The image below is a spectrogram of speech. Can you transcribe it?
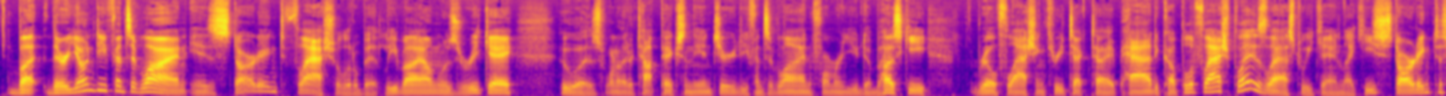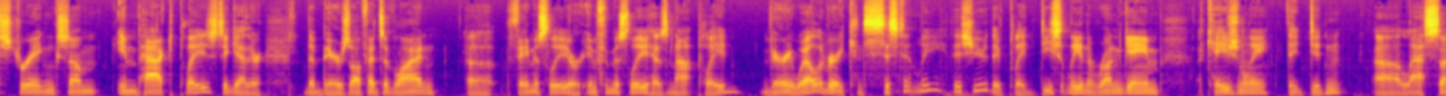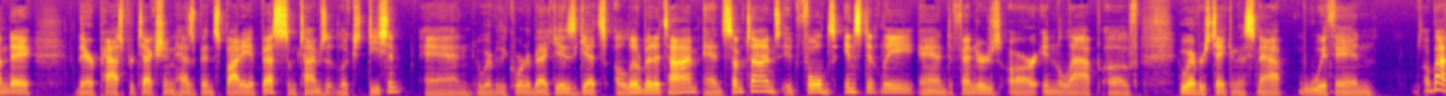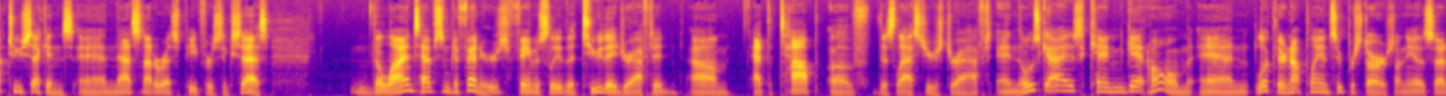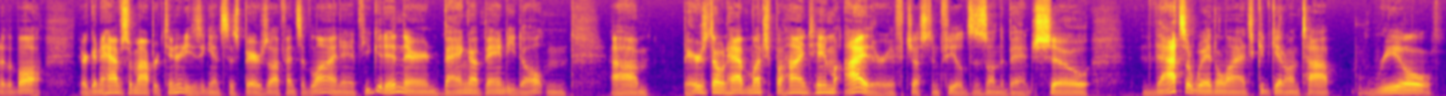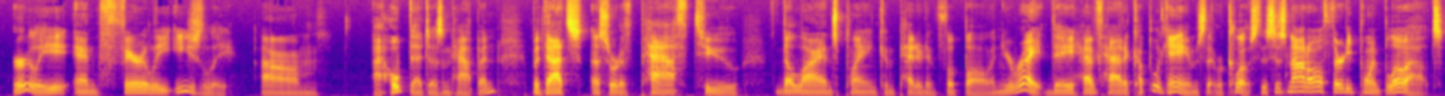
But their young defensive line is starting to flash a little bit. Levi Onwuzurike, who was one of their top picks in the interior defensive line, former UW Husky, real flashing three tech type, had a couple of flash plays last weekend. Like he's starting to string some impact plays together. The Bears' offensive line, uh, famously or infamously, has not played very well or very consistently this year. They've played decently in the run game occasionally. They didn't uh, last Sunday. Their pass protection has been spotty at best. Sometimes it looks decent, and whoever the quarterback is gets a little bit of time, and sometimes it folds instantly, and defenders are in the lap of whoever's taking the snap within about two seconds, and that's not a recipe for success. The Lions have some defenders, famously the two they drafted. Um, at the top of this last year's draft, and those guys can get home. And look, they're not playing superstars on the other side of the ball. They're going to have some opportunities against this Bears offensive line, and if you get in there and bang up Andy Dalton, um, Bears don't have much behind him either if Justin Fields is on the bench. So that's a way the Lions could get on top real early and fairly easily. Um, I hope that doesn't happen, but that's a sort of path to the Lions playing competitive football. And you're right, they have had a couple of games that were close. This is not all 30 point blowouts.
